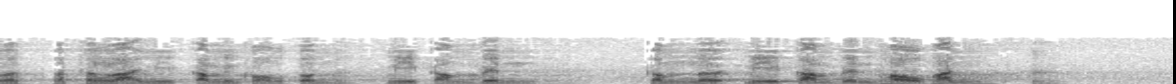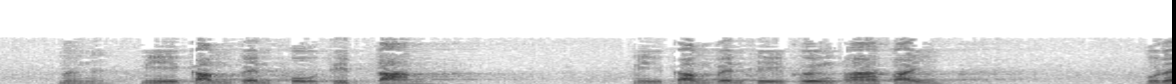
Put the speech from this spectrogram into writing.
ว่าสัตว์ทั้งหลายมีกรรมเป็นของตน มีกรรมเป็น กำเนิดมีกรรมเป็นเผ่าพันธุ์นั่นเองมีกรรมเป็นผู้ติดตาม มีกรรมเป็นที่พึ่งอาศัย ผู้ใด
